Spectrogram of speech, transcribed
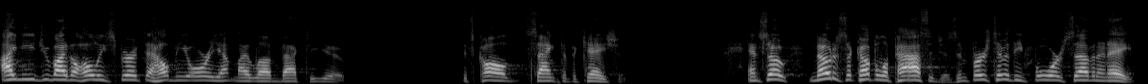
I need you by the Holy Spirit to help me orient my love back to you. It's called sanctification. And so notice a couple of passages in 1 Timothy 4 7 and 8.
